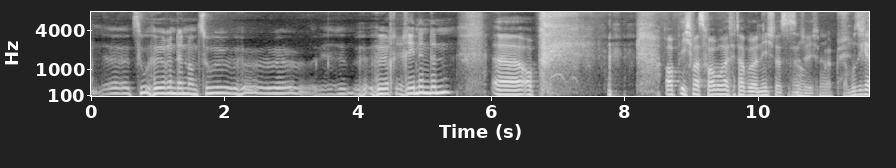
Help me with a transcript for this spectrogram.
äh, Zuhörenden und Zuhörerinnen, äh, ob, ob ich was vorbereitet habe oder nicht. Das ist natürlich Ja, da muss ich ja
